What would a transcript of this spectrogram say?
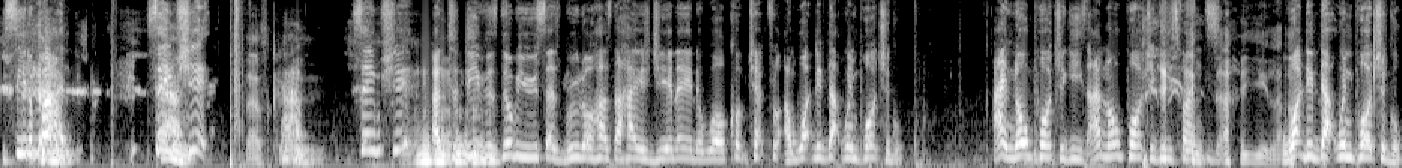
You see the pattern. Same Damn. shit. That's crazy. Same shit. And to Divas W says Bruno has the highest GNA in the World Cup check flow. And what did that win Portugal? I know Portuguese. I know Portuguese fans. Nah, like- what did that win Portugal?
